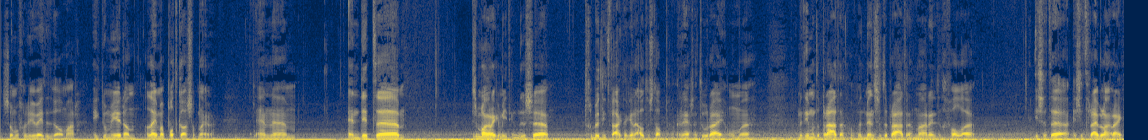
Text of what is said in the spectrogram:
sommigen van jullie weten het wel, maar ik doe meer dan alleen maar podcasts opnemen. En, um, en dit is een belangrijke meeting. Dus het gebeurt niet vaak dat ik in de auto stap en ergens naartoe rij om met iemand te praten of met mensen te praten. Maar in dit geval uh, is, het, is het vrij belangrijk.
